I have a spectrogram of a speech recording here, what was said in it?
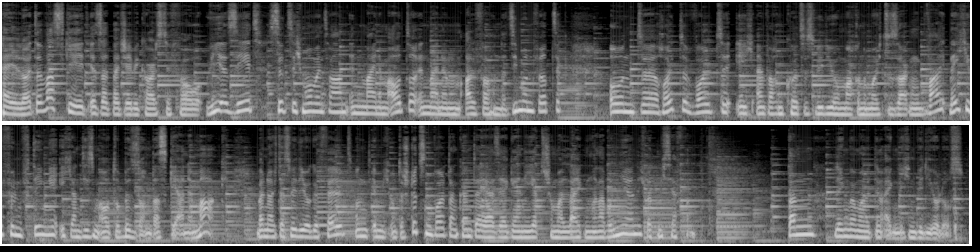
Hey Leute, was geht? Ihr seid bei JB Cars TV. Wie ihr seht, sitze ich momentan in meinem Auto, in meinem Alpha 147 und äh, heute wollte ich einfach ein kurzes Video machen, um euch zu sagen, welche fünf Dinge ich an diesem Auto besonders gerne mag. Wenn euch das Video gefällt und ihr mich unterstützen wollt, dann könnt ihr ja sehr gerne jetzt schon mal liken und abonnieren, ich würde mich sehr freuen. Dann legen wir mal mit dem eigentlichen Video los.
